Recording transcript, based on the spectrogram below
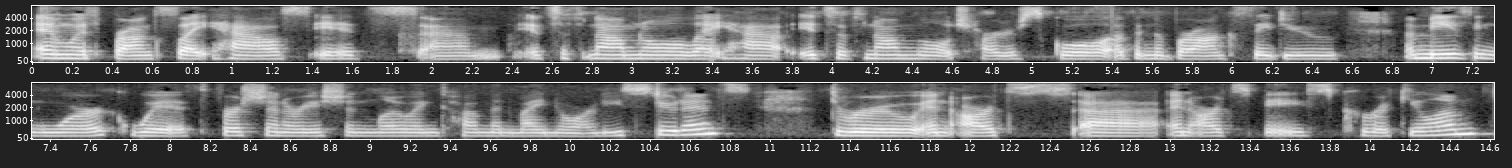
And with Bronx Lighthouse, it's um, it's a phenomenal lighthouse. It's a phenomenal charter school up in the Bronx. They do amazing work with first generation low income and minority students through an arts uh, an arts based curriculum.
